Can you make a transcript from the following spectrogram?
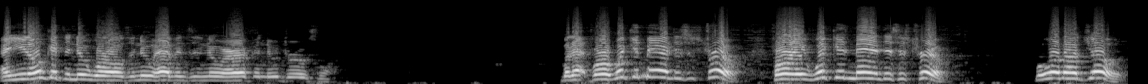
And you don't get the new worlds, the new heavens, the new earth, and new Jerusalem. But for a wicked man, this is true. For a wicked man, this is true. But what about Job?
